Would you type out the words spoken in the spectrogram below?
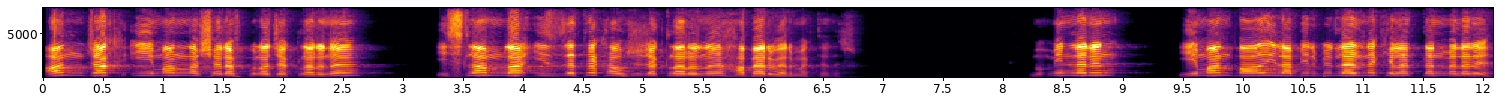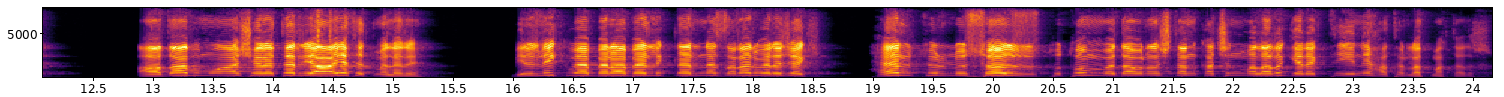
ancak imanla şeref bulacaklarını, İslam'la izzete kavuşacaklarını haber vermektedir. Müminlerin iman bağıyla birbirlerine kenetlenmeleri, adab-ı muaşerete riayet etmeleri, birlik ve beraberliklerine zarar verecek her türlü söz, tutum ve davranıştan kaçınmaları gerektiğini hatırlatmaktadır.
